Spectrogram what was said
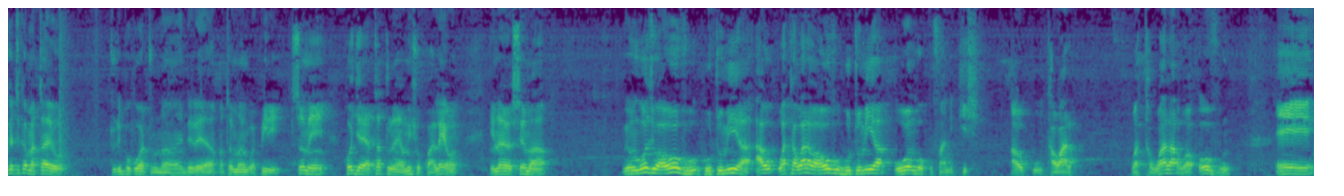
katika Matayo tulipokuwa tunaendelea Matayo mlango wa pili tusome hoja ya tatu na ya mwisho kwa leo inayosema viongozi waovu hutumia au watawala waovu hutumia uongo kufanikisha au kutawala. Watawala waovu e,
